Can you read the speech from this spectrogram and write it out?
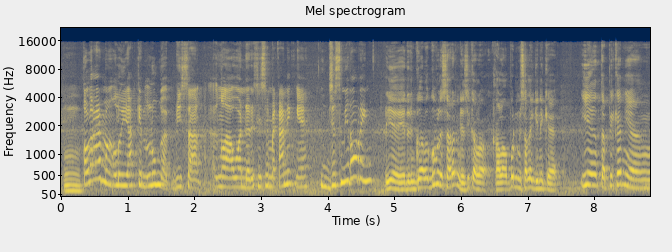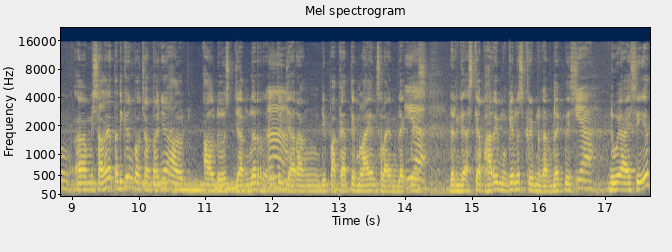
Hmm. Kalau emang lu yakin lu nggak bisa ngelawan dari sisi mekaniknya, just mirroring. Iya ya dan kalau gue boleh saran gak sih kalau kalaupun misalnya gini kayak iya tapi kan yang uh, misalnya tadi kan kalau contohnya Al- Aldos jungler itu jarang dipakai tim lain selain blacklist Ah. Iya. dan gak setiap hari mungkin lu scrim dengan blacklist. Iya. The way I see it,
